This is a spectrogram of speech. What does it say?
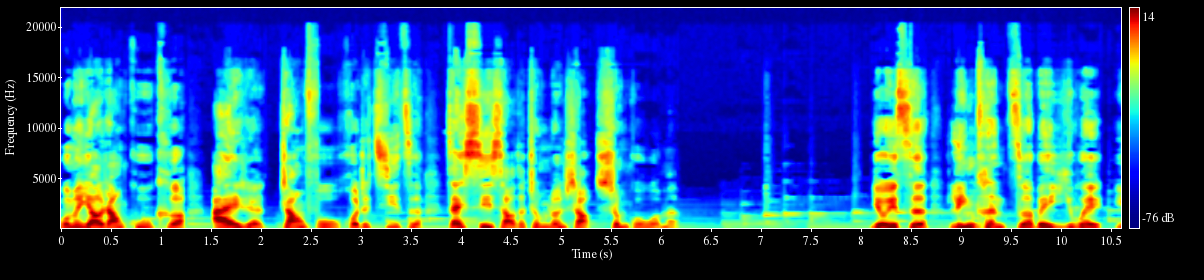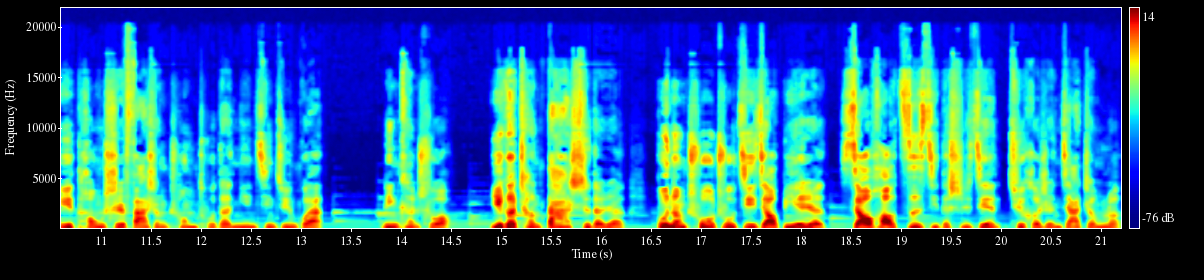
我们要让顾客、爱人、丈夫或者妻子在细小的争论上胜过我们。有一次，林肯责备一位与同事发生冲突的年轻军官。林肯说：“一个成大事的人不能处处计较别人，消耗自己的时间去和人家争论。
